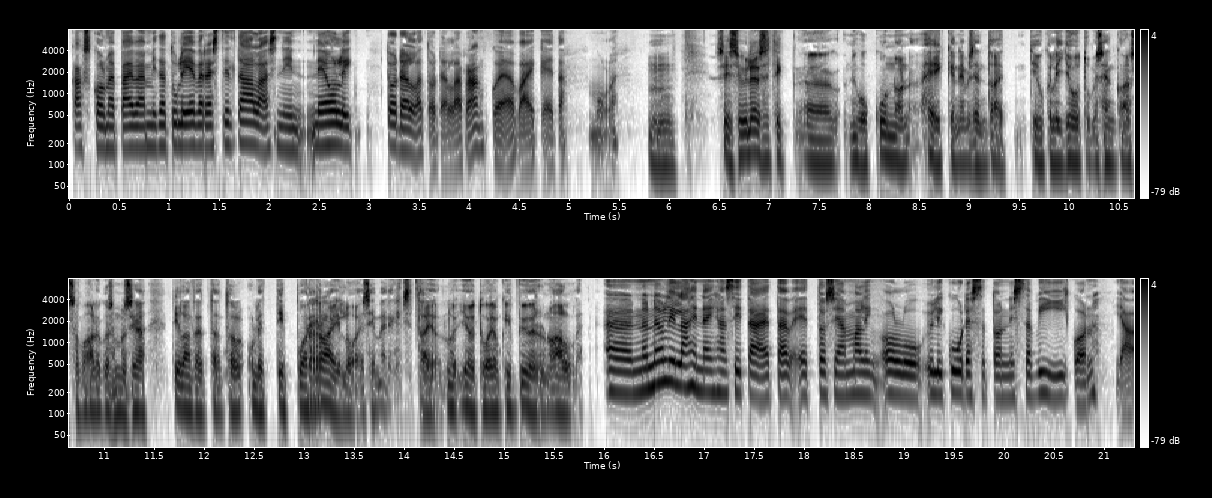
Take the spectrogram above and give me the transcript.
kaksi-kolme päivää, mitä tuli Everestiltä alas, niin ne oli todella, todella rankkoja ja vaikeita mulle. Mm. Siis yleisesti äh, niin kunnon heikkenemisen tai tiukalle joutumisen kanssa, vai oliko sellaisia tilanteita, että olit tippua railoa esimerkiksi tai joutua jonkin vyöryn alle? No ne oli lähinnä ihan sitä, että, että tosiaan mä olin ollut yli kuudessa tonnissa viikon ja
